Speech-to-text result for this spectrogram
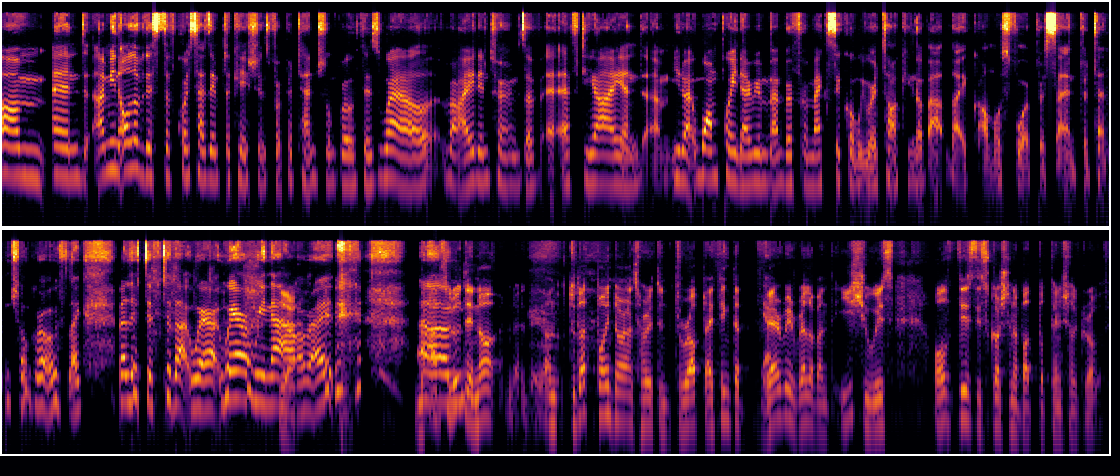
Um, and I mean, all of this, of course, has implications for potential growth as well, right? In terms of FDI. And, um, you know, at one point, I remember for Mexico, we were talking about like almost 4% potential growth, like relative to that, where, where are we now, yeah. right? no, absolutely. Um, no, to that point, Nora, sorry to interrupt. I think that yeah. very relevant issue is all this discussion about potential growth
